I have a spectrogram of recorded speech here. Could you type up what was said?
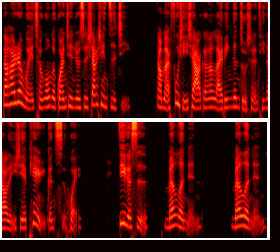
但他认为成功的关键就是相信自己。那我们来复习一下刚刚来宾跟主持人提到的一些片语跟词汇。第一个是 melanin，melanin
